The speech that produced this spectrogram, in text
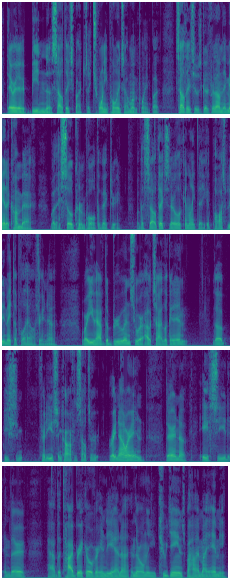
They were beating the Celtics by like 20 points at one point, but Celtics, it was good for them. They made a comeback, but they still couldn't pull the victory. But the Celtics, they're looking like they could possibly make the playoffs right now. Where you have the Bruins, who are outside looking in, the for the Eastern Conference, Celtics right now are in. They're in the eighth seed, and they have the tiebreaker over Indiana, and they're only two games behind Miami.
